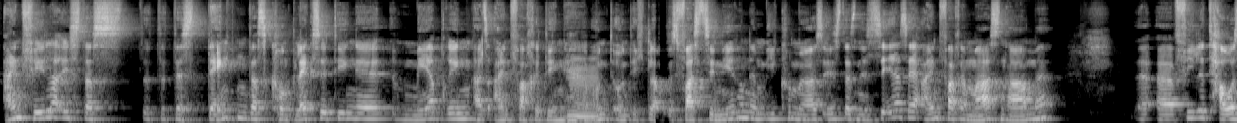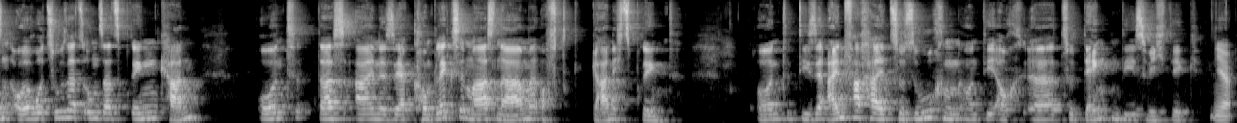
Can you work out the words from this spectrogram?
ein Fehler ist, dass das Denken, dass komplexe Dinge mehr bringen als einfache Dinge. Mhm. Und, und ich glaube, das Faszinierende im E-Commerce ist, dass eine sehr, sehr einfache Maßnahme äh, äh, viele tausend Euro Zusatzumsatz bringen kann und dass eine sehr komplexe Maßnahme oft gar nichts bringt. Und diese Einfachheit zu suchen und die auch äh, zu denken, die ist wichtig. Ja.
